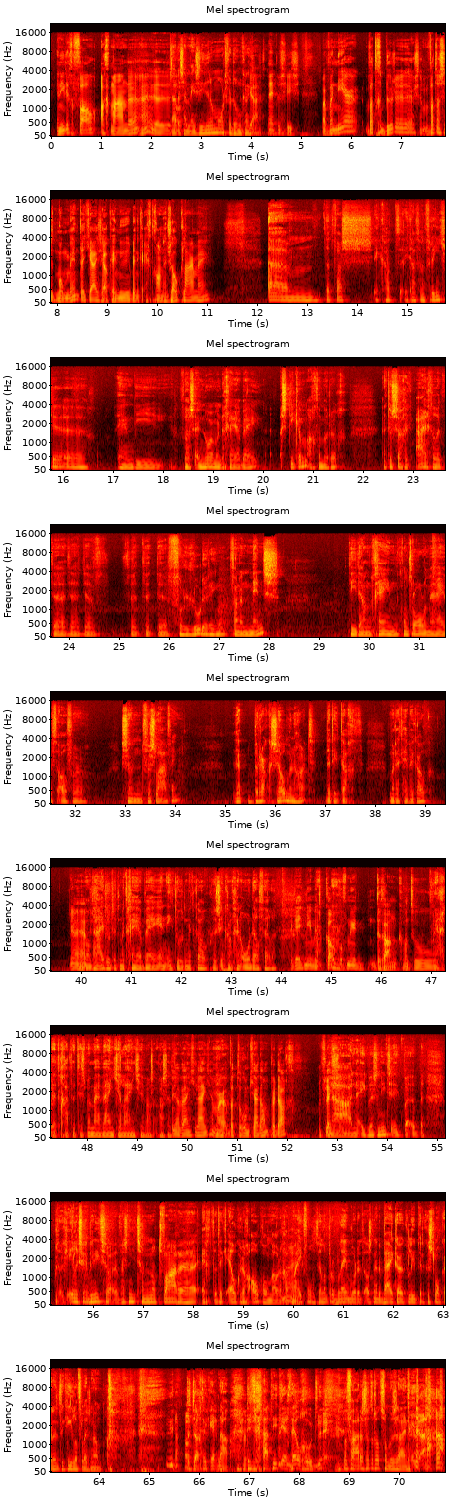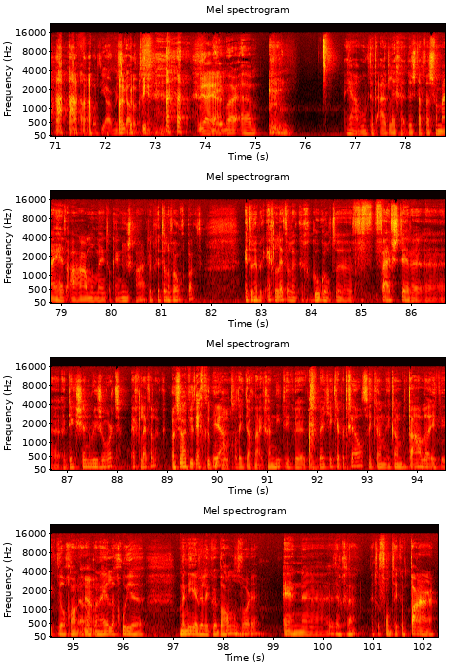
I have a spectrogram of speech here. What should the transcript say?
In ieder geval acht maanden. Hè, de, nou, er zijn mensen die er een moord voor doen. Kan ja, nee, precies. Maar wanneer, wat gebeurde er? Wat was het moment dat jij zei: Oké, okay, nu ben ik echt gewoon zo klaar mee? Um, dat was. Ik had, ik had een vriendje. Uh, en die was enorm aan de GHB. Stiekem achter mijn rug. En toen zag ik eigenlijk de, de, de, de, de, de verloedering van een mens. die dan geen controle meer heeft over zijn verslaving. Dat brak zo mijn hart dat ik dacht: maar dat heb ik ook. Ja, ja, Want hij doet het met GHB en ik doe het met coke. Dus ik kan geen oordeel vellen. Ik deed meer met coke of meer drank? Want hoe... Ja, dat gaat, het is bij mij wijntje, lijntje was, was het. Ja, wijntje, lijntje. Maar ja. wat dronk jij dan per dag? Een flesje? Nou, nee, ik was niet... Ik, ik, ik moet ook eerlijk zeggen, ik ben niet zo, was niet zo notoire... echt dat ik elke dag alcohol nodig had. Nee. Maar ik vond het wel een probleem worden... als ik naar de bijkeuken liep... dat ik een slok uit een tequila fles nam. Ja. Toen dacht ik echt, nou, dit gaat niet echt heel goed. Nee. Mijn vader zou trots op me zijn. Ja. oh, die arme schat. ja, ja. Nee, maar... Um, ja, hoe moet ik dat uitleggen? Dus dat was voor mij het aha-moment. Oké, okay, nu is het klaar. Toen heb ik de telefoon gepakt. En toen heb ik echt letterlijk gegoogeld... Uh, vijf sterren uh, addiction resort. Echt letterlijk. Oh, zo heb je het echt gegoogeld? Ja, want ik dacht, nou, ik ga niet... Ik, weet je, ik heb het geld. Ik kan, ik kan betalen. Ik, ik wil gewoon ja. op een hele goede manier wil ik behandeld worden. En uh, dat heb ik gedaan. En toen vond ik een paar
